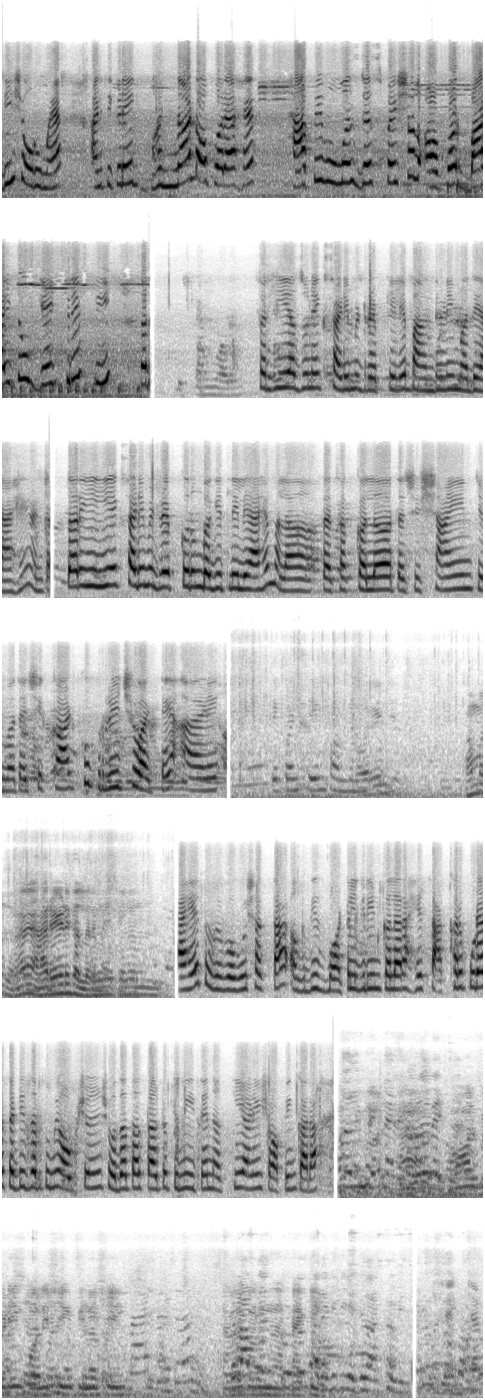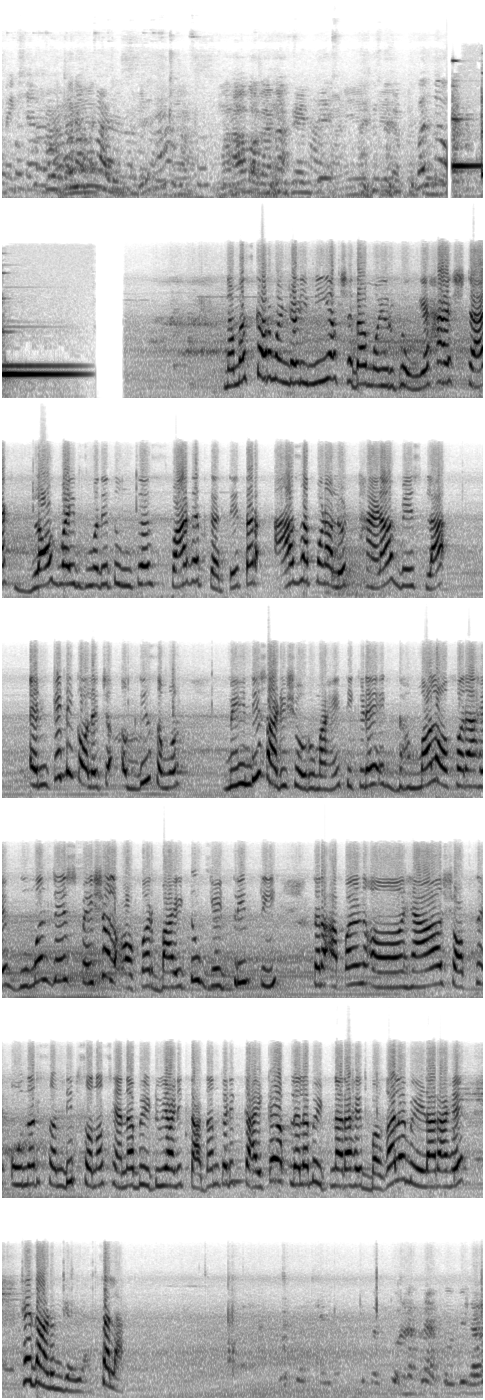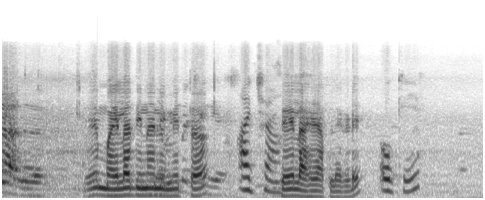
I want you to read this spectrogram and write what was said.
D showroom आहे आणि तिकडे एक भन्नाट ऑफर आहे. Happy women's day special offer buy two get three free तर तर ही अजून एक साडी मी ड्रेप केली आहे, बांधणीमध्ये आहे. आणि तर ही एक साडी मी ड्रेप करून बघितलेली आहे. मला त्याचा कलर त्याची शाईन किंवा त्याची काठ खूप रिच वाटते. आणि हा रेड कलर आहे. तुम्ही बघू शकता. अगदीच बॉटल ग्रीन कलर आहे. साखरपुड्यासाठी जर तुम्ही ऑप्शन शोधत असाल तर तुम्ही इथे नक्की आणि शॉपिंग करा. पॉलिशिंग फिनिशिंग पॅकिंग नमस्कार मंडळी मी अक्षदा मयूर भोंगे हॅशटॅग ब्लॉग वाईब्समध्ये तुमचं स्वागत करते. तर आज आपण आलो ठाणा वेस्टला एन के टी कॉलेजच्या अगदी समोर मेहंदी साडी शोरूम आहे. तिकडे एक धम्माल ऑफर आहे. Women's day special offer buy two get three free तर आपण ह्या शॉपचे ओनर संदीप सनस यांना भेटूया आणि दादांकडे काय काय आपल्याला भेटणार आहे बघायला मिळणार आहे हे जाणून घेऊया. चला. हे महिला दिनानिमित्त अच्छा. सेल आहे आपल्याकडे. ओके.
